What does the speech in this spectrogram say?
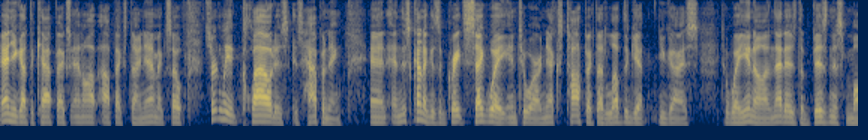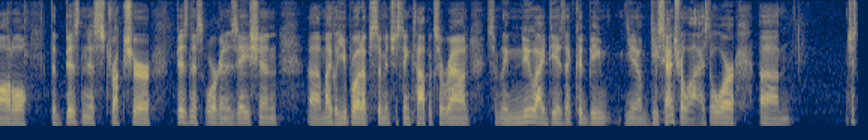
And you got the CapEx and op- OpEx dynamics. So certainly cloud is, is happening. And, and this kind of is a great segue into our next topic that I'd love to get you guys to weigh in on, and that is the business model, the business structure, business organization. Uh, Michael, you brought up some interesting topics around some of the new ideas that could be, you know, decentralized or um, just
